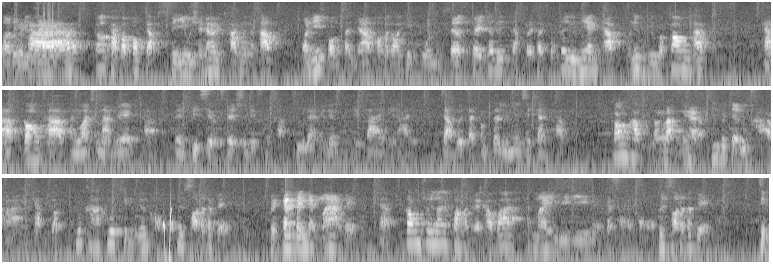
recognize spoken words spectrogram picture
ครับ ก็กลับมาพบกับ CU Channel อีกครั้งหนึงนะครับ วันนี้ผมสัญญาพรกตกิจกุลเซลล์สเปเชียลิสต์จากบริษัทคอมพิวเตอร์ยูเนียนครับ วันนี้ผมอยู่กับกล้องครับ ครับกล้องครับอนุวัฒน์ชำนาญเวชครับ เป็น Pre-Sales Specialist นะครับ ดูแลในเรื่องของ Data AI จากบริษัทคอมพิวเตอร์ยูเนียนเช่นกันครับกล้องครับหลังๆเนี่ยที่ไปเจอลูกค้ามาครับพี่ก๊อฟลูกค้าพูดถึงเรื่องของ Open Source Database เป็นกันเป็นอย่างมากเลยครับกล้องช่วยเล่าให้ฟังหน่อยได้ครับว่าทำไมอยู่ดีๆเนี่ยกระแสของ Open Source Database เนี่ย ถึง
